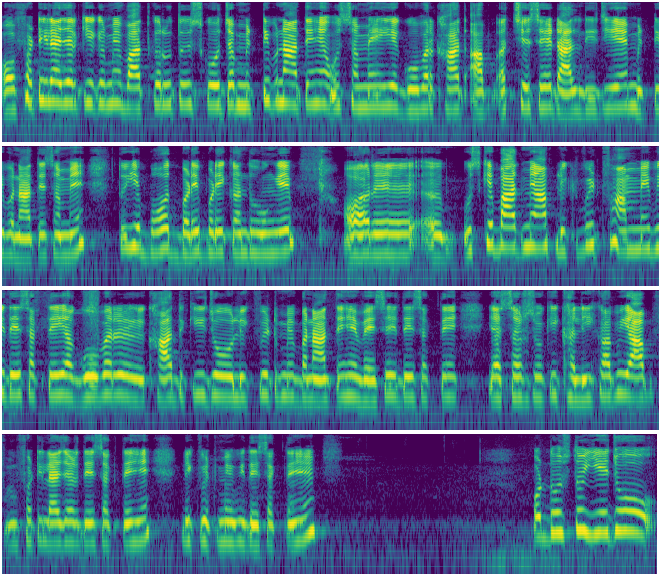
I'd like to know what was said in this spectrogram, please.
और फर्टिलाइज़र की अगर मैं बात करूँ तो इसको जब मिट्टी बनाते हैं, उस समय ये गोबर खाद आप अच्छे से डाल दीजिए मिट्टी बनाते समय। तो ये बहुत बड़े बड़े कंद होंगे और उसके बाद में आप लिक्विड फार्म में भी दे सकते हैं या गोबर खाद की जो लिक्विड में बनाते हैं, वैसे ही दे सकते हैं या सरसों की खली का भी आप फर्टिलाइज़र दे सकते हैं लिक्विड में भी दे सकते हैं। और दोस्तों, ये जो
